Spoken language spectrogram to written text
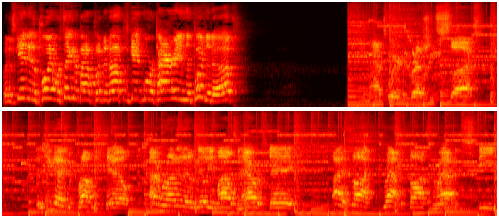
But it's getting to the point where thinking about putting it up is getting more tiring than putting it up. And that's where depression sucks. As you guys could probably tell, I'm running at a million miles an hour today. I thought rapid thoughts and rapid speech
